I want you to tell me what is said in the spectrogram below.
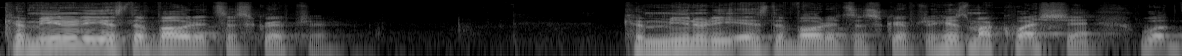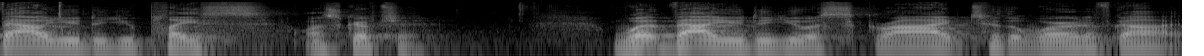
community is devoted to Scripture. Community is devoted to Scripture. Here's my question What value do you place on Scripture? What value do you ascribe to the Word of God?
